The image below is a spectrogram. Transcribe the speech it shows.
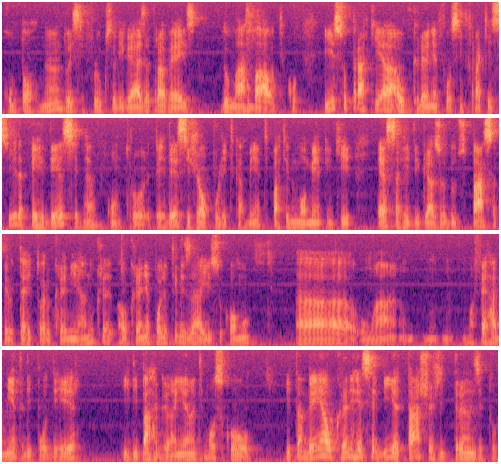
contornando esse fluxo de gás através do Mar Báltico. Isso para que a Ucrânia fosse enfraquecida, perdesse né, o controle, perdesse geopoliticamente, a partir do momento em que essa rede de gasodutos passa pelo território ucraniano, a Ucrânia pode utilizar isso como uh, uma, uma ferramenta de poder e de barganha anti-Moscou. E também a Ucrânia recebia taxas de trânsito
